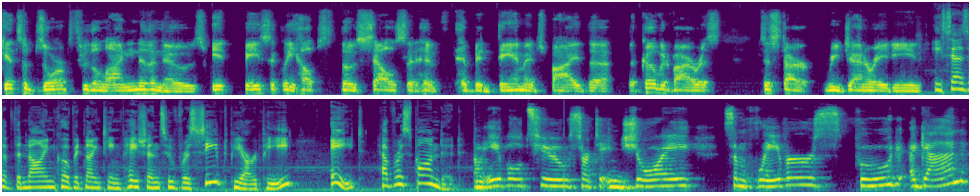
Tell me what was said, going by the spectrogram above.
Gets absorbed through the lining of the nose. It basically helps those cells that have, have been damaged by the, the COVID virus to start regenerating. He says of the nine COVID 19 patients who've received PRP, eight have responded. I'm able to start to enjoy some flavors, food again.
